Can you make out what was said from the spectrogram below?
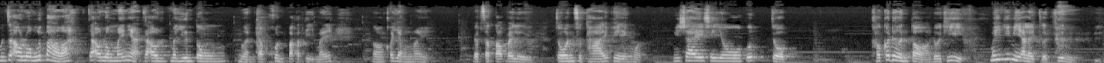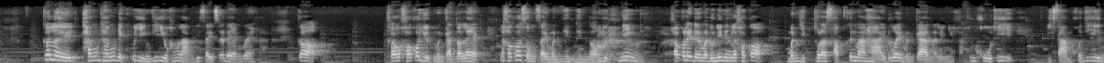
มันจะเอาลงหรือเปล่าวะ จะเอาลงไหมเนี่ย จะเอามายืนตรงเหมือนกับคนปกติไหม น้องก็ยังไม่ แบบสต็อปไปเลย จนสุดท้ายเพลงหมด มิใช่ชโยปุ๊บจบ เขาก็เดินต่อโดยที่ไม่ได้มีอะไรเกิดขึ้น ก็เลยทั้งทั้งเด็กผู้หญิงที่อยู่ข้างหลังที่ใส่เสื้อแดงด้วยค่ะ ก็เขาเขาก็หยุดเหมือนกันตอนแรก แล้วเขาก็สงสัยมันเห็นเห็นน้องหยุดนิ่ง เขาก็เลยเดินมาดูนิดนึงแล้วเขาก็เหมันหยิบโทรศัพท์ขึ้นมาถ่ายด้วยเหมือนกันอะไรอย่างเงี้ยค่ะ คุณครูที่ อีกสามคนที่ยืน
